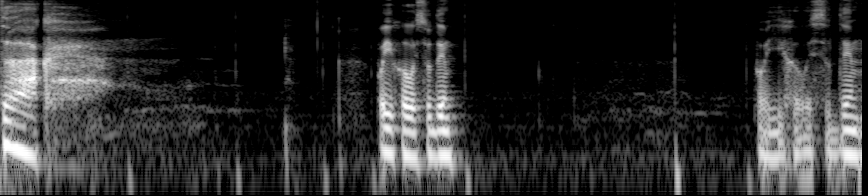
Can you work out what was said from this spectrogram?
Так. Поїхали сюди. Поїхали сюди.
